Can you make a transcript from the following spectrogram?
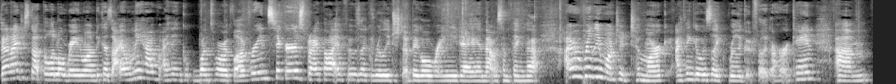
Then I just got the little rain one because I only have, I think, Once More With Love rain stickers, but I thought if it was like really just a big old rainy day and that was something that I really wanted to mark, I think it was like really good for like a hurricane. Um,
